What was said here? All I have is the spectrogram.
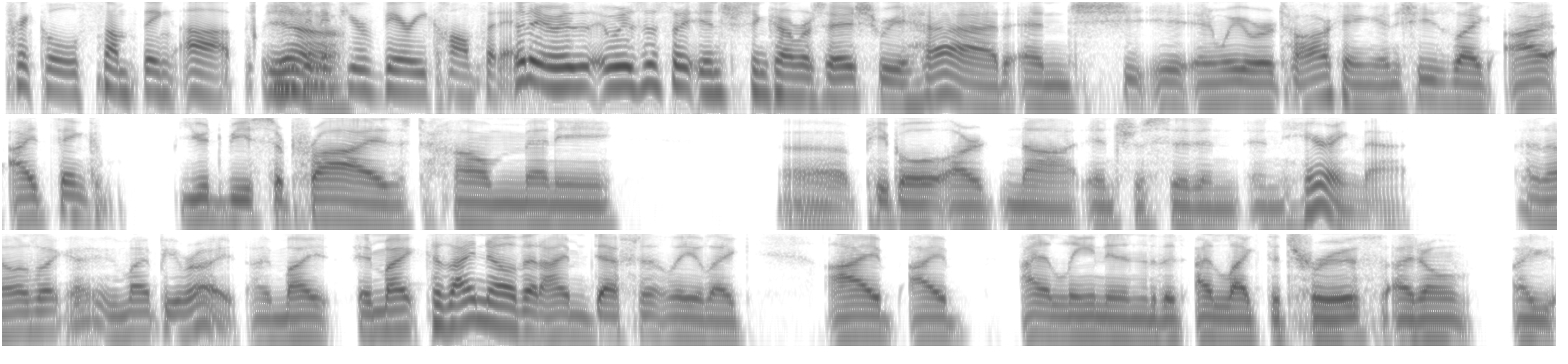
prickles something up even if you're very confident. Anyway, it was, it was just an interesting conversation we had, and she and we were talking, and she's like, "I I think you'd be surprised how many uh, people are not interested in in hearing that." And I was like, hey, "You might be right. I might. It might because I know that I'm definitely like I I I lean into the. I like the truth. I don't. I,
